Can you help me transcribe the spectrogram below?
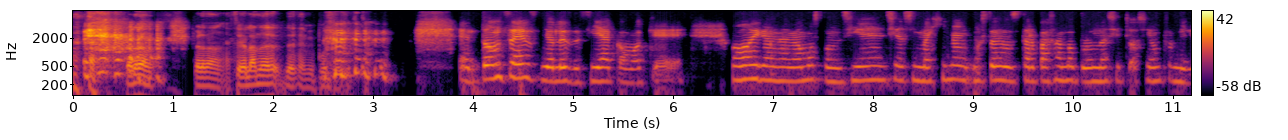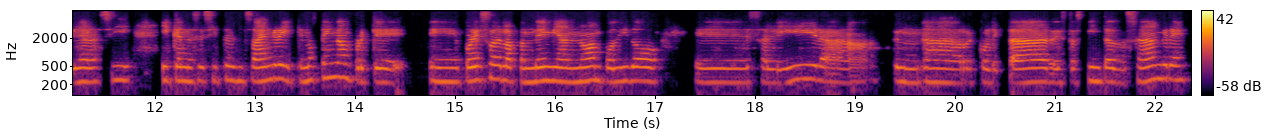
perdón, perdón, estoy hablando desde mi punto de vista. Entonces yo les decía como que oigan, hagamos conciencia, se imaginan ustedes estar pasando por una situación familiar así y que necesiten sangre y que no tengan porque eh, por eso de la pandemia no han podido eh, salir a, recolectar estas pintas de sangre.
